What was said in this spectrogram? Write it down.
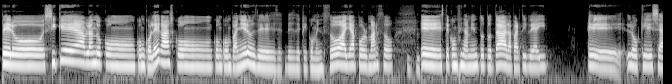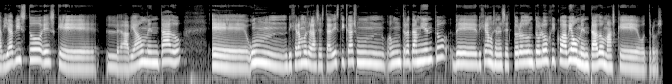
pero sí que hablando con, con colegas, con, con compañeros, de- desde que comenzó allá por marzo eh, este confinamiento total, a partir de ahí eh, lo que se había visto es que había aumentado eh, un, dijéramos, de las estadísticas, un, un tratamiento de, dijéramos, en el sector odontológico había aumentado más que otros.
